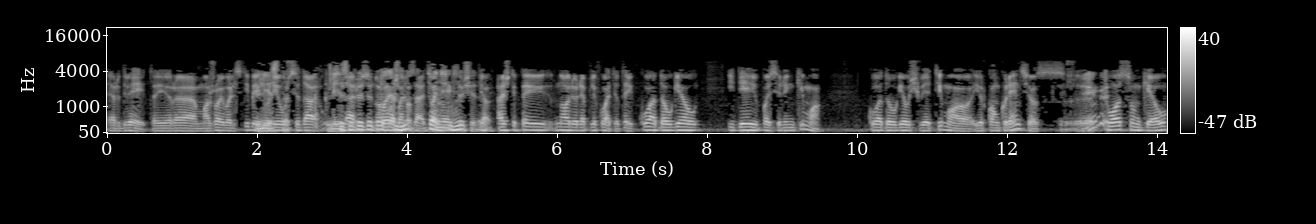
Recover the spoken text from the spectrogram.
erdvėjai. Tai yra mažoj valstybei, kuri Klystat. užsida- Klystat. užsidariusi nuo Tuoj aš globalizacijos. paneigsiu šitą. Jo, aš tik tai noriu replikuoti. Tai kuo daugiau idėjų pasirinkimo, kuo daugiau švietimo ir konkurencijos, e, tuo sunkiau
